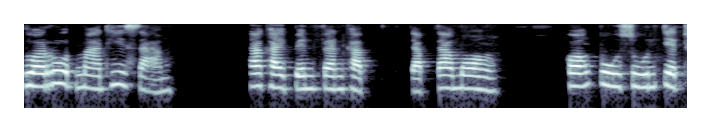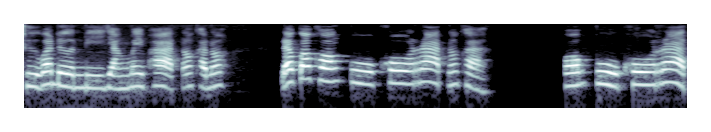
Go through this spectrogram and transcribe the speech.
ตัวรูดมาที่สามถ้าใครเป็นแฟนคลับจับตามอง ของปูศูนย์เจ็ดถือว่าเดินดียังไม่พลาดเนาะค่ะเนาะแล้วก็ของปูโคราชเนาะค่ะ ของปูโคราช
